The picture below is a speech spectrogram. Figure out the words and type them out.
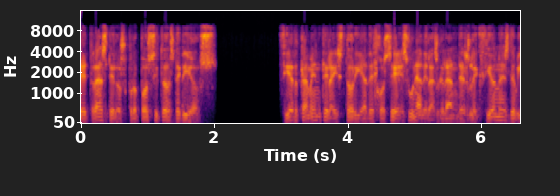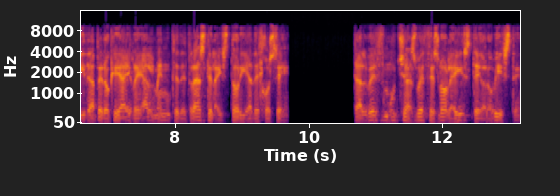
Detrás de los propósitos de Dios. Ciertamente la historia de José es una de las grandes lecciones de vida, pero ¿qué hay realmente detrás de la historia de José? Tal vez muchas veces lo leíste o lo viste.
